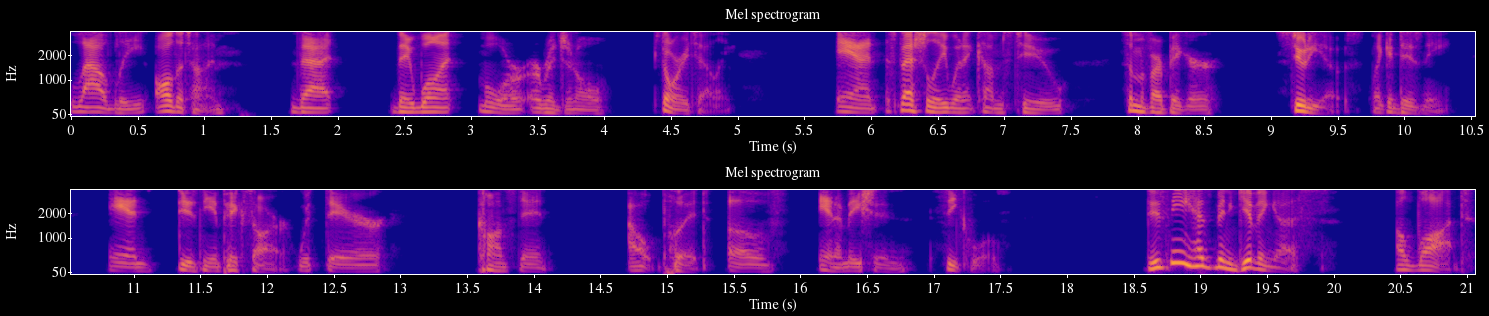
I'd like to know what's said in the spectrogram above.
loudly all the time that they want more original storytelling, and especially when it comes to some of our bigger studios like a Disney and Disney and Pixar with their constant output of animation sequels. Disney has been giving us a lot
